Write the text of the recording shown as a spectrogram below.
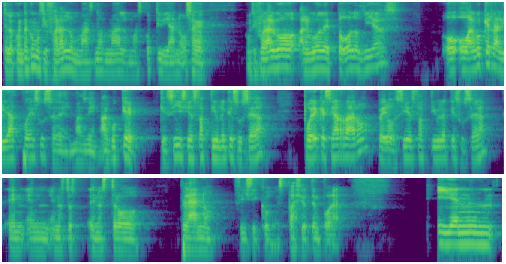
te lo cuenta como si fuera lo más normal, lo más cotidiano, o sea, como si fuera algo, algo de todos los días o, o algo que en realidad puede suceder, más bien, algo que, que, sí, sí es factible que suceda. Puede que sea raro, pero sí es factible que suceda en, en, en nuestro, en nuestro plano físico, espacio-temporal. Y en,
